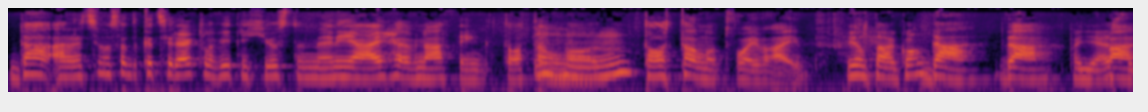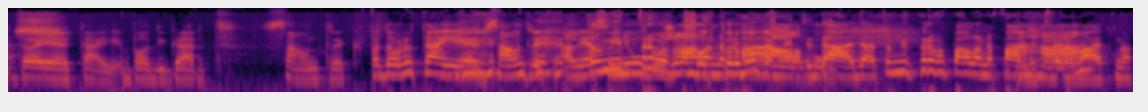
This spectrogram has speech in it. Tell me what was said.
Da, a recimo sad kad si rekla Whitney Houston, meni I have nothing, totalno, mm -hmm. totalno tvoj vibe. Jel tako? Da, da. Pa jeste, baš. to je taj bodyguard soundtrack. Pa dobro, taj je soundtrack, ali ja sam nju obožavam od prvog albuma. Da, da, to mi je prvo palo na pamet, Aha. verovatno.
